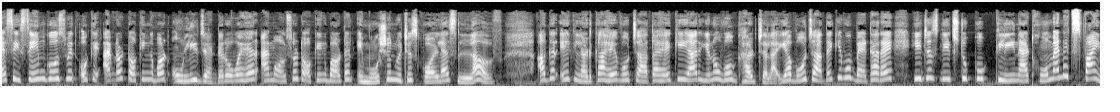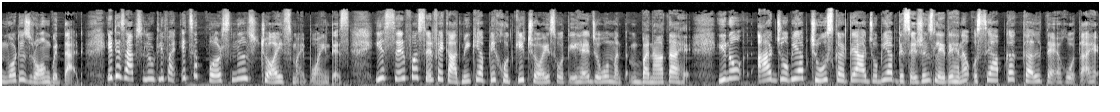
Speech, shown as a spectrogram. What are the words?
ऐसी same goes with okay I am not talking about only gender over here I am also talking about an emotion which is called as love अगर एक लड़का है वो चाहता है कि यार यू you नो know, वो घर चलाए या वो चाहता है कि वो बैठा रहे he just needs to cook clean at home and it's fine what is wrong with that it is absolutely fine it's a personal choice my point is ये सिर्फ़ और सिर्फ़ एक आदमी की अपनी खुद की चॉइस होती है जो वो बनाता है। यू you नो know, आज जो भी आप चूज़ करते हैं आज जो भी आप डिसीजंस लेते हैं ना उससे आपका कल तय होता है।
